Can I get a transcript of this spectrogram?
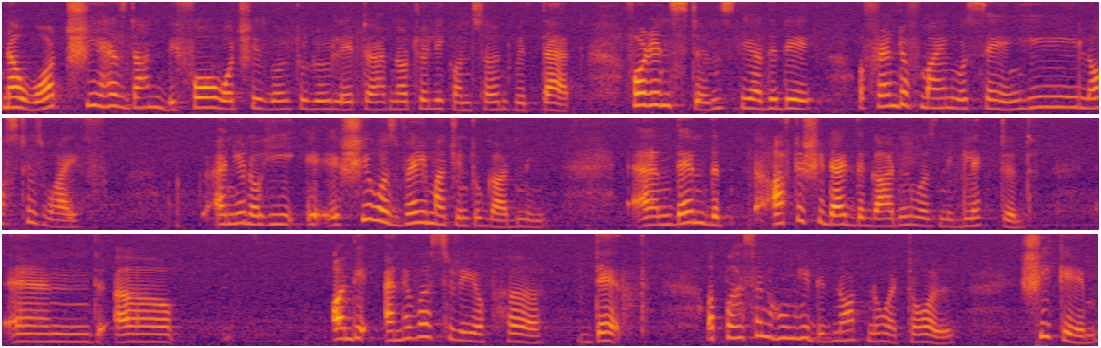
Now, what she has done before, what she is going to do later, I'm not really concerned with that. For instance, the other day, a friend of mine was saying he lost his wife. And you know he she was very much into gardening. And then the, after she died the garden was neglected. And uh, on the anniversary of her death a person whom he did not know at all she came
